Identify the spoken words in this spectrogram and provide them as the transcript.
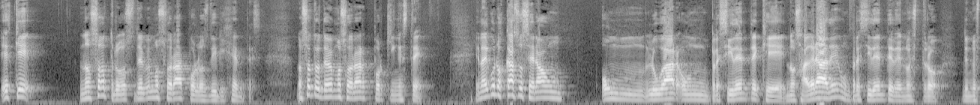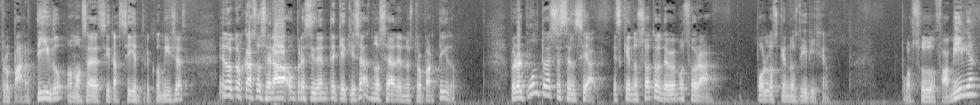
es que nosotros debemos orar por los dirigentes, nosotros debemos orar por quien esté. En algunos casos será un, un lugar, un presidente que nos agrade, un presidente de nuestro, de nuestro partido, vamos a decir así entre comillas. En otros casos será un presidente que quizás no sea de nuestro partido. Pero el punto es esencial, es que nosotros debemos orar por los que nos dirigen, por su familia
